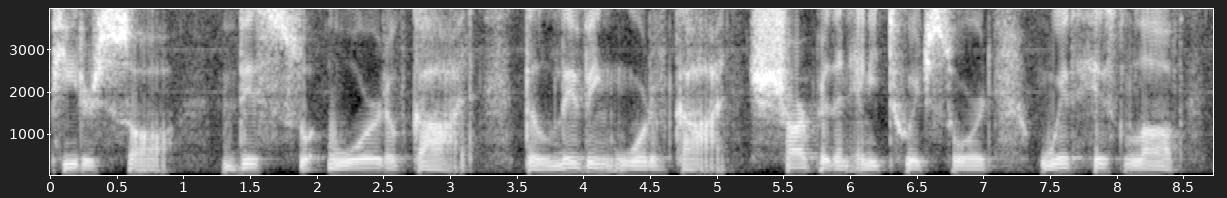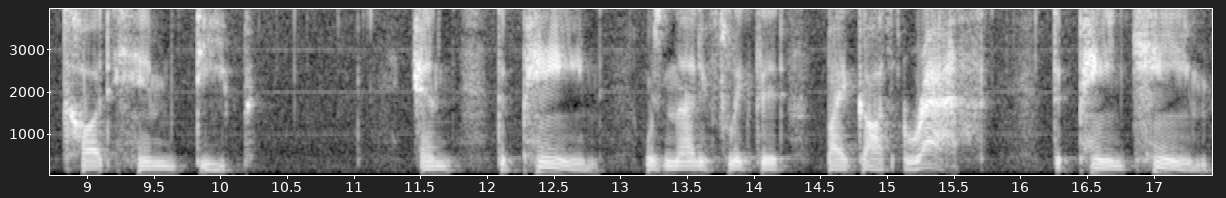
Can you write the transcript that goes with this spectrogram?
Peter saw this word of God, the living word of God, sharper than any two edged sword, with his love cut him deep. And the pain was not inflicted by God's wrath. The pain came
